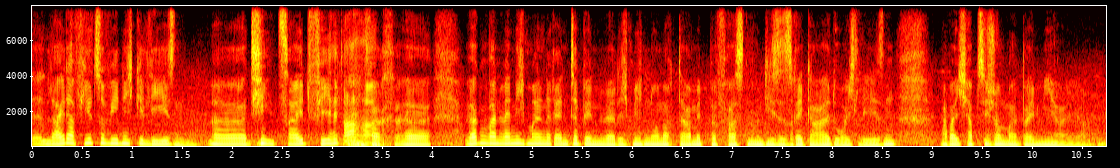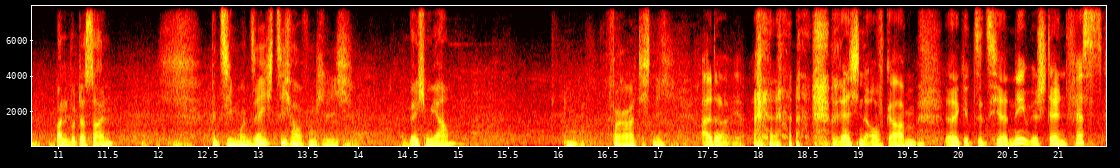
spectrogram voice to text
Äh, Leider viel zu wenig gelesen. Äh, die Zeit fehlt Aha. einfach. Äh, irgendwann, wenn ich mal in Rente bin, werde ich mich nur noch damit befassen und dieses Regal durchlesen. Aber ich habe sie schon mal bei mir, ja. Wann wird das sein? Mit 67 hoffentlich. In welchem Jahr? Verrate ich nicht. Alter, Rechenaufgaben äh, gibt es jetzt hier. Nee, wir stellen fest,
